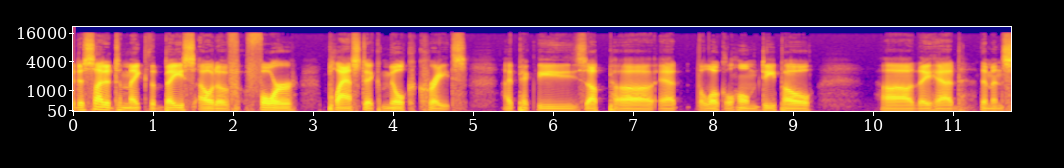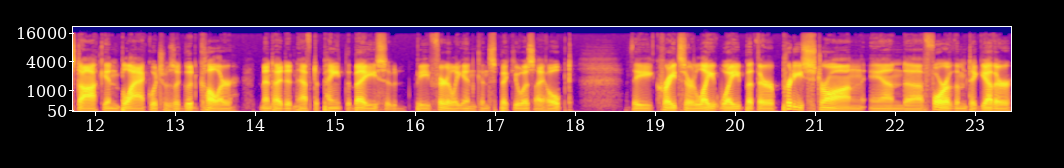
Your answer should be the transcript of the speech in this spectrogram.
decided to make the base out of four plastic milk crates. I picked these up uh, at the local Home Depot. Uh, they had them in stock in black, which was a good color. Meant I didn't have to paint the base. It would be fairly inconspicuous, I hoped. The crates are lightweight, but they're pretty strong, and uh, four of them together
